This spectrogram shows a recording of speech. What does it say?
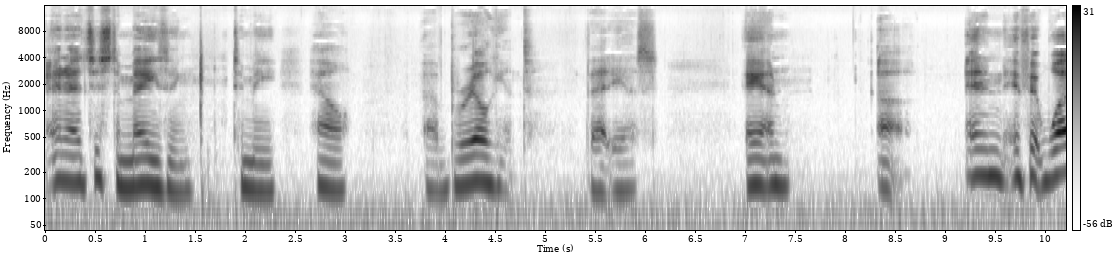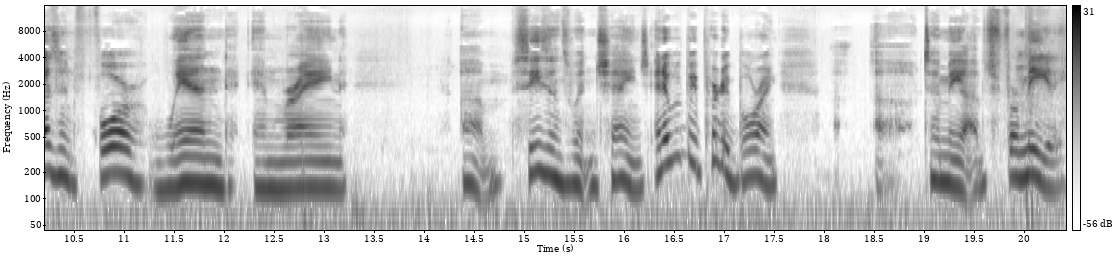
and it's just amazing to me how uh, brilliant that is, and uh, and if it wasn't for wind and rain, um, seasons wouldn't change, and it would be pretty boring uh, to me. Uh, for me,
